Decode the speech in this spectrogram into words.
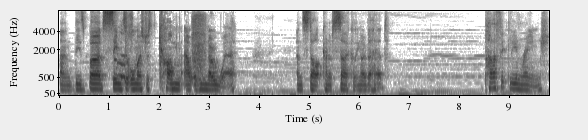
and these birds seem to almost just come out of nowhere and start kind of circling overhead, perfectly in range.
